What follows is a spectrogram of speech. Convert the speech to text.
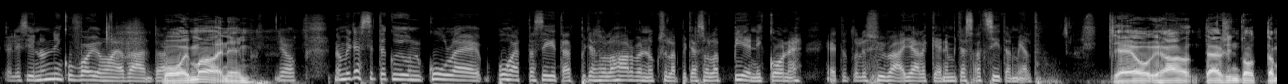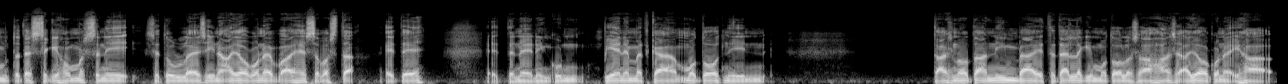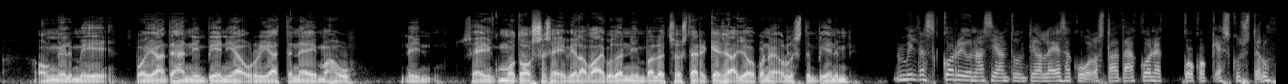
Eli siinä on niin kuin voimaa ja vääntöä. Voimaa enemmän. Joo. No mitä sitten kun kuulee puhetta siitä, että pitäisi olla harvennuksella, pitäisi olla pieni kone, että tulisi hyvää jälkeen, niin mitä sä oot siitä mieltä? Se on ihan täysin totta, mutta tässäkin hommassa niin se tulee siinä ajokoneen vaiheessa vasta eteen. Että ne niin kuin pienemmätkään motot, niin tai sanotaan niin päin, että tälläkin motolla saadaan se ajokone ihan ongelmiin. Voidaan tehdä niin pieniä uria, että ne ei mahu niin se ei niin kuin motossa se ei vielä vaikuta niin paljon, että se olisi tärkeä se ajokone olla sitten pienempi. No miltä korjun asiantuntijalle Esa kuulostaa tämä kone koko keskustelu?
